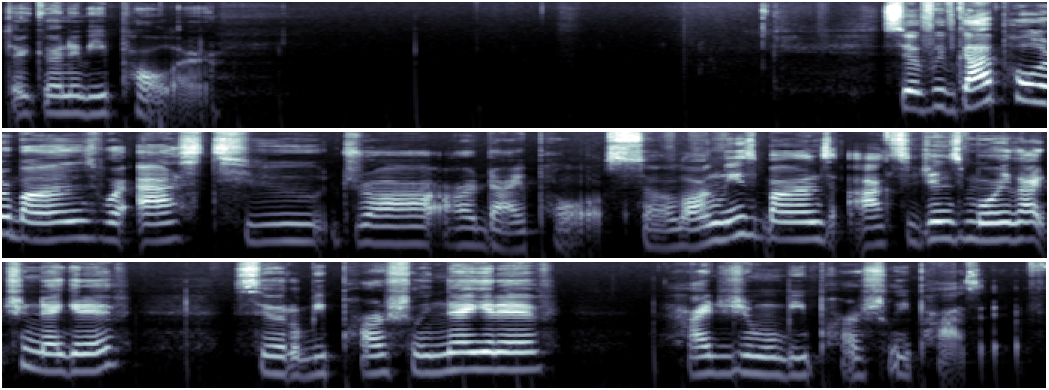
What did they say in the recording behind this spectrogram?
They're going to be polar. So if we've got polar bonds, we're asked to draw our dipoles. So along these bonds, oxygen's more electronegative, so it'll be partially negative. Hydrogen will be partially positive.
